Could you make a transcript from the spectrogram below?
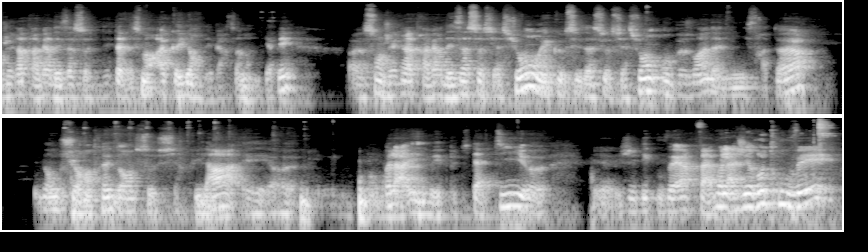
gérés à travers des établissements accueillant des personnes handicapées, sont gérés à travers des associations, et que ces associations ont besoin d'administrateurs. Donc je suis rentrée dans ce circuit-là et voilà, et, petit à petit, euh, euh, j'ai découvert, enfin voilà, j'ai retrouvé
